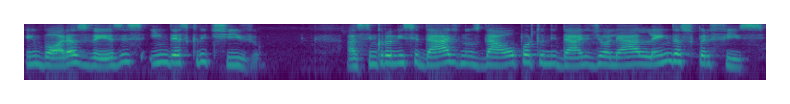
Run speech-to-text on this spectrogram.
embora às vezes indescritível. A sincronicidade nos dá a oportunidade de olhar além da superfície,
